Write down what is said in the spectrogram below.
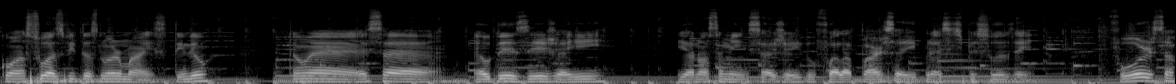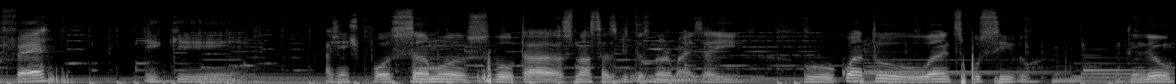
com as suas vidas normais, entendeu? Então é essa é, é o desejo aí e a nossa mensagem aí do Fala Parça aí para essas pessoas aí. Força, fé e que a gente possamos voltar às nossas vidas normais aí o quanto antes possível. Entendeu?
